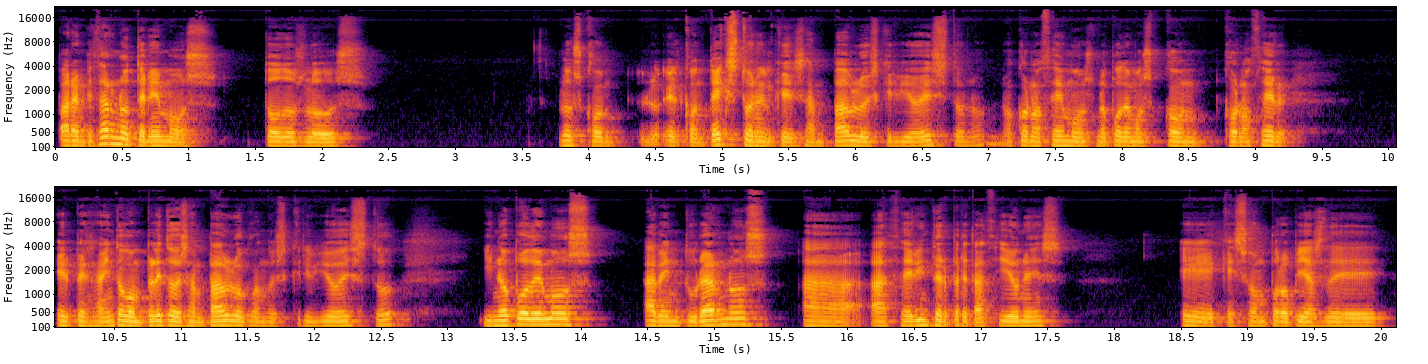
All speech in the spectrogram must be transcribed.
para empezar, no tenemos todos los, el contexto en el que San Pablo escribió esto, ¿no? No conocemos, no podemos conocer el pensamiento completo de San Pablo cuando escribió esto y no podemos aventurarnos a, hacer interpretaciones eh, que son propias de,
